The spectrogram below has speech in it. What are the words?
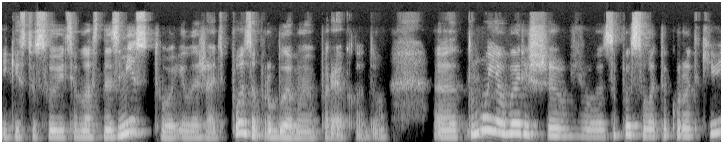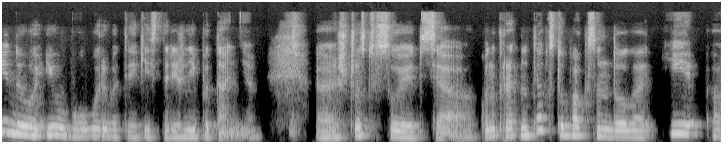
які стосуються власне змісту і лежать поза проблемою перекладу. Е, Тому я вирішив записувати короткі відео і обговорювати якісь наріжні питання, е, що стосується конкретно тексту Баксандола і, е,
